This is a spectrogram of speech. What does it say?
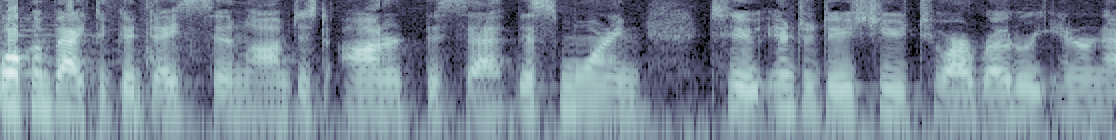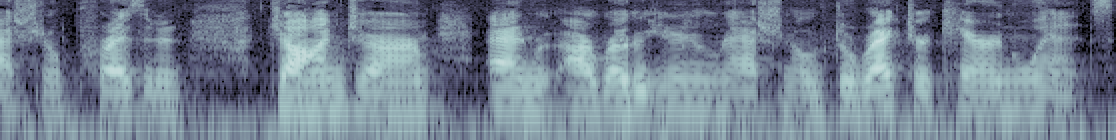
Welcome back to Good Day Cenla. I'm just honored this uh, this morning to introduce you to our Rotary International President, John Germ, and our Rotary International Director, Karen Wentz.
